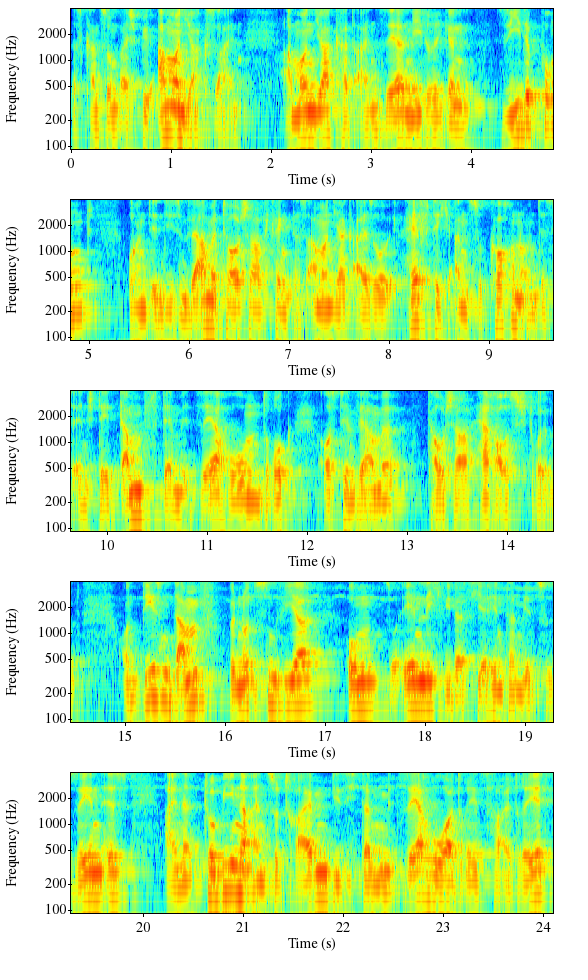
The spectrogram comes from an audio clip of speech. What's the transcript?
Das kann zum Beispiel Ammoniak sein. Ammoniak hat einen sehr niedrigen Siedepunkt und in diesem Wärmetauscher fängt das Ammoniak also heftig an zu kochen und es entsteht Dampf, der mit sehr hohem Druck aus dem Wärmetauscher herausströmt. Und diesen Dampf benutzen wir, um, so ähnlich wie das hier hinter mir zu sehen ist, eine Turbine anzutreiben, die sich dann mit sehr hoher Drehzahl dreht.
